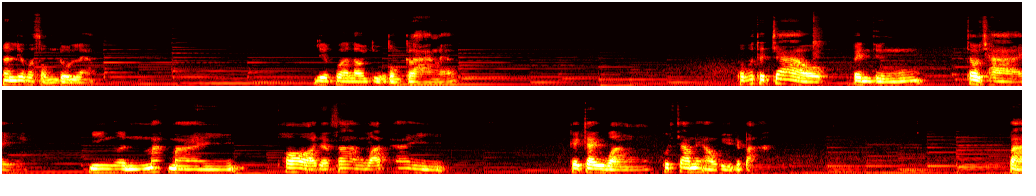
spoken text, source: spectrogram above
นั่นเรียกว่าสมดุลแล้ว เรียกว่าเราอยู่ตรงกลางแล้ว พระพุทธเจ้าเป็นถึงเจ้าชาย มีเงินมากมาย พ่อจะสร้างวัดให้ใกล้ๆวังพุทธเจ้าไม่เอาไปอยู่ในป่า ป่า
